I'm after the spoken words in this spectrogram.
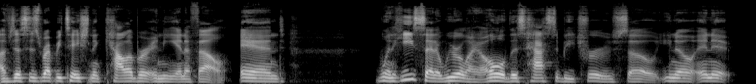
of just his reputation and caliber in the NFL. And when he said it, we were like, oh, this has to be true. So, you know, and it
